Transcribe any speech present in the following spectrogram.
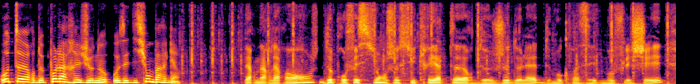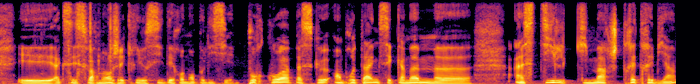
auteur de polars régionaux aux éditions Barguin. Bernard Larange. De profession, je suis créateur de jeux de lettres, de mots croisés, de mots fléchés. Et accessoirement, j'écris aussi des romans policiers. Pourquoi? Parce que en Bretagne, c'est quand même euh, un style qui marche très très bien.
